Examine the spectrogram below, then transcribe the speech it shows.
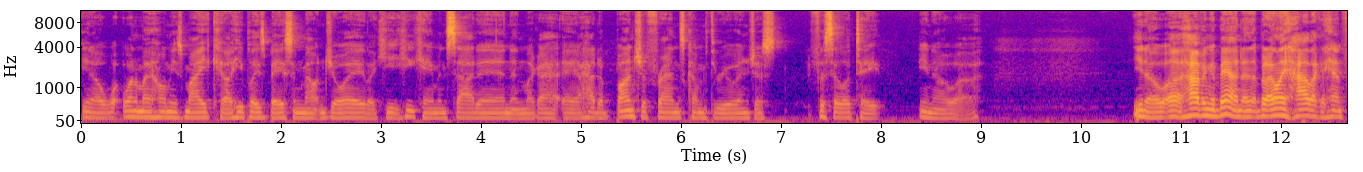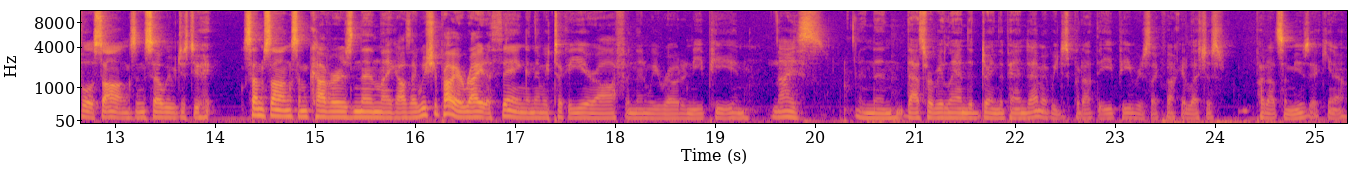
you know one of my homies mike uh, he plays bass in mountain joy like he, he came and sat in and like I, I had a bunch of friends come through and just facilitate you know, uh, you know, uh, having a band. And but I only had like a handful of songs, and so we would just do some songs, some covers, and then like I was like, we should probably write a thing, and then we took a year off, and then we wrote an EP, and Nice. and then that's where we landed during the pandemic. We just put out the EP. We're just like, fuck it, let's just put out some music, you know.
